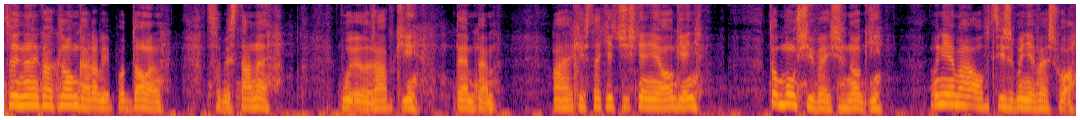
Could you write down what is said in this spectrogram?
Co innego jak longa robię pod domem. Sobie stanę, pójdę do żabki tempem. A jakieś takie ciśnienie ogień to musi wejść w nogi. No nie ma opcji, żeby nie weszło.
